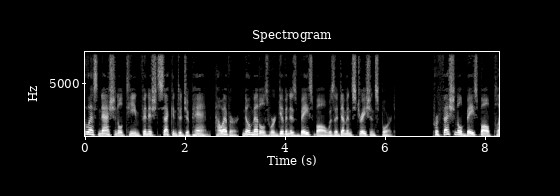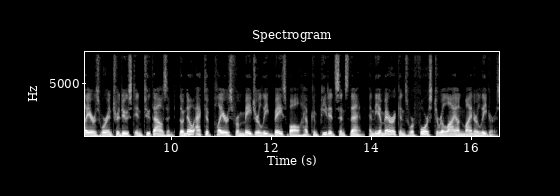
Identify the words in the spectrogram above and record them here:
U.S. national team finished second to Japan, however, no medals were given as baseball was a demonstration sport. Professional baseball players were introduced in 2000, though no active players from Major League Baseball have competed since then, and the Americans were forced to rely on minor leaguers.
